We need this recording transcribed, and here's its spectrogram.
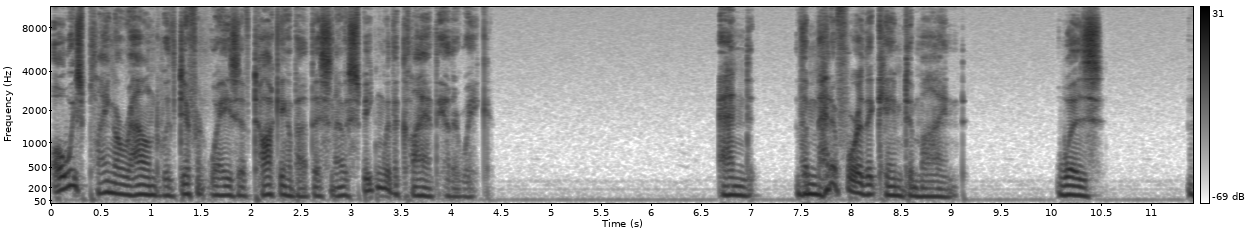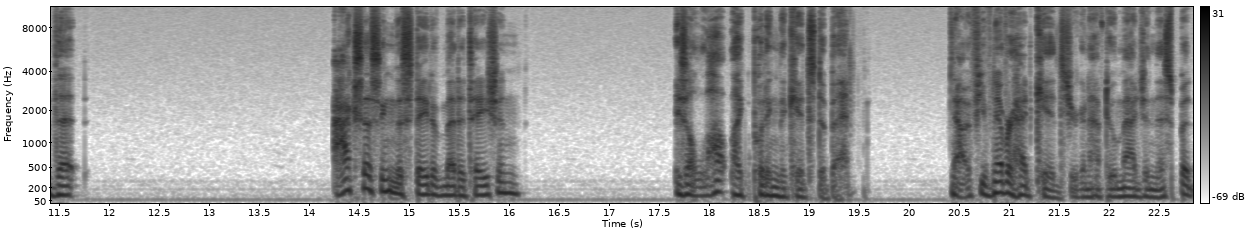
always playing around with different ways of talking about this. And I was speaking with a client the other week. And the metaphor that came to mind was that accessing the state of meditation is a lot like putting the kids to bed. Now, if you've never had kids, you're going to have to imagine this, but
